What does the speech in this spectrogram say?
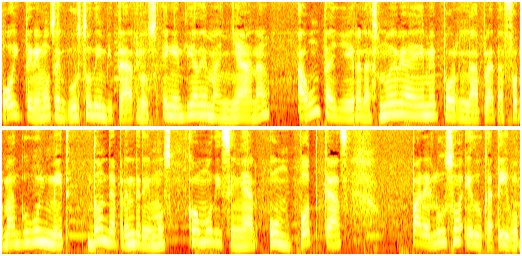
Hoy tenemos el gusto de invitarlos en el día de mañana a un taller a las 9 a.m. por la plataforma Google Meet donde aprenderemos cómo diseñar un podcast para el uso educativo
